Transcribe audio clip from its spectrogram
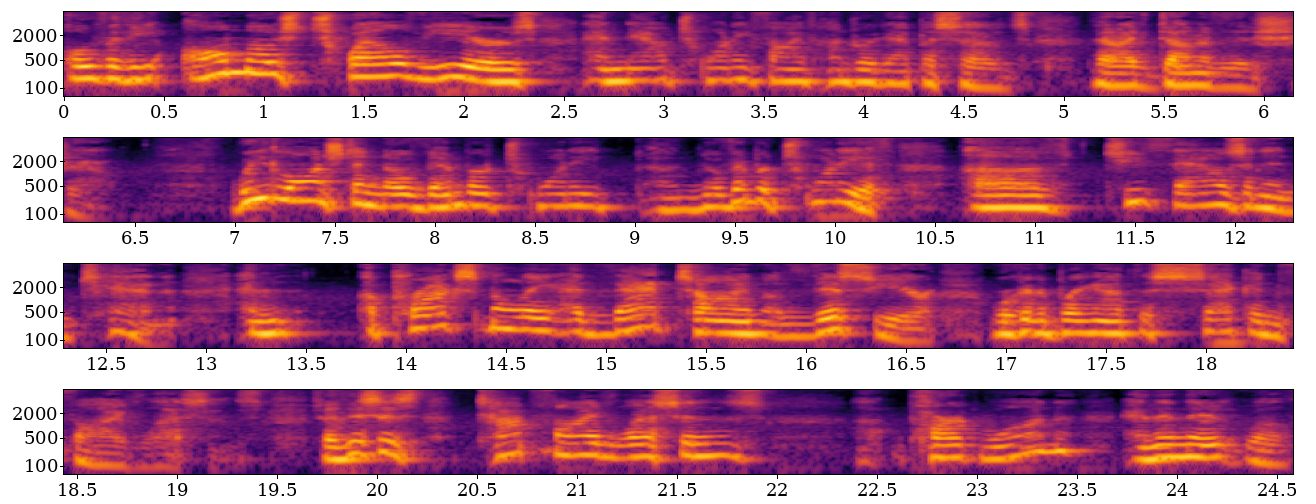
over the almost 12 years and now 2,500 episodes that I've done of this show. We launched in November 20, uh, November 20th of 2010, and approximately at that time of this year, we're going to bring out the second five lessons. So this is top five lessons, part one, and then there. Well,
